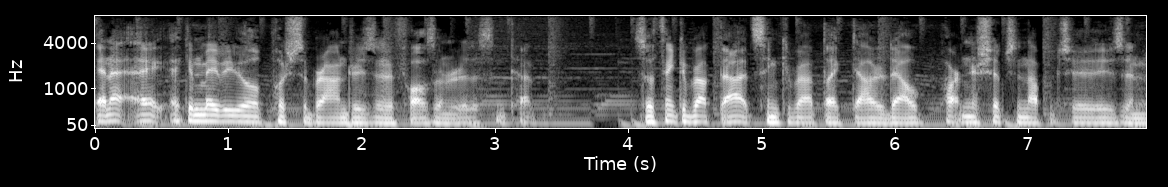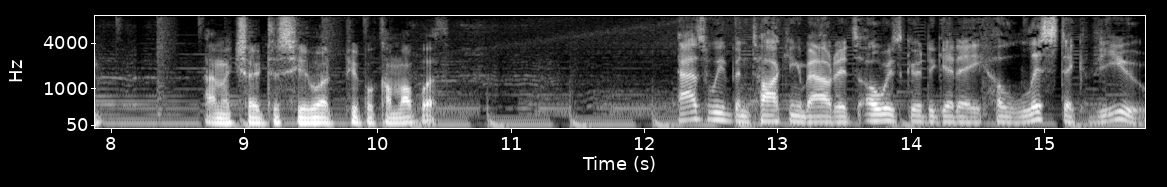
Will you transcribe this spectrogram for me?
And I, I can maybe be push the boundaries and it falls under this intent. So think about that. Think about like DAO to DAO partnerships and opportunities. And I'm excited to see what people come up with. As we've been talking about, it's always good to get a holistic view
